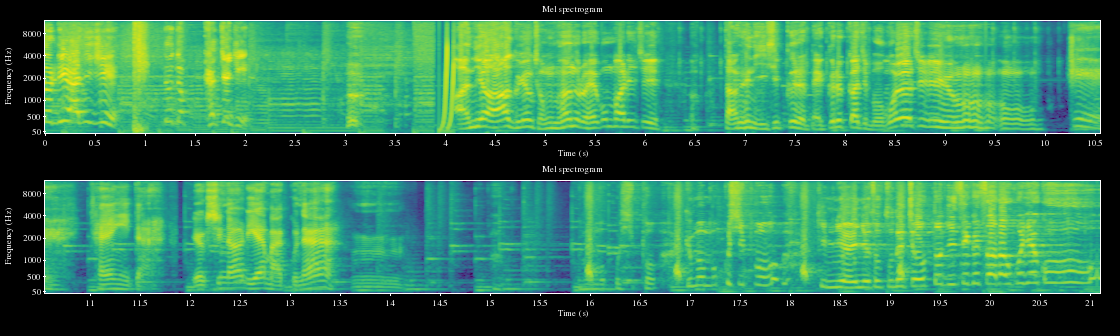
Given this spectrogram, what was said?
너 리아 아니지? 너, 너 가짜지? 아니야, 그냥 정만으로 해본 말이지. 어, 당연히 20그릇, 100그릇까지 먹어야지. 휴, 다행이다. 역시 너 리아 맞구나. 음. 그만 먹고 싶어. 그만 먹고 싶어. 김리아 이 녀석 도대체 어떤 인생을 살아오냐고.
